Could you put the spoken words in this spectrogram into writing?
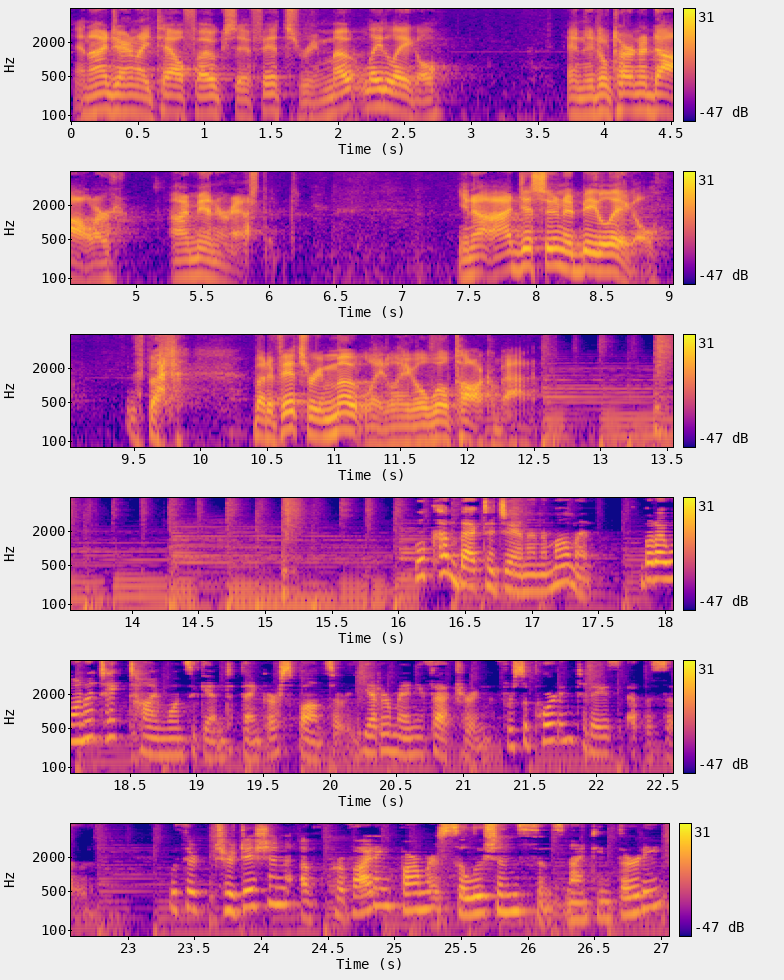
And I generally tell folks if it's remotely legal and it'll turn a dollar, I'm interested. You know, I'd just soon it'd be legal. But, but if it's remotely legal, we'll talk about it. We'll come back to Jan in a moment, but I want to take time once again to thank our sponsor, Yetter Manufacturing, for supporting today's episode. With a tradition of providing farmers solutions since 1930,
